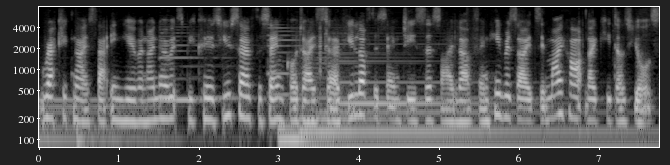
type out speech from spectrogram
recognize that in you and i know it's because you serve the same god i serve. You love the same jesus i love and he resides in my heart like he does yours.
